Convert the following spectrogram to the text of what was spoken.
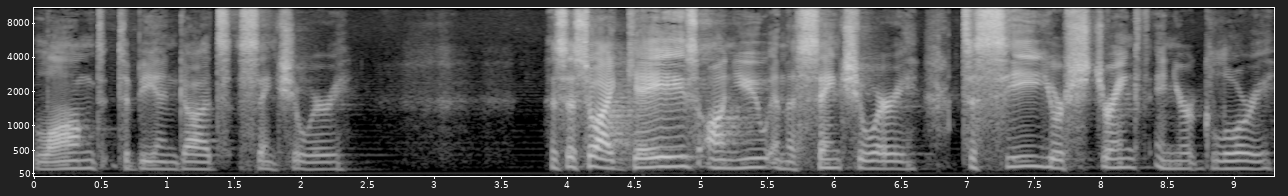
longed to be in God's sanctuary. It says, So I gaze on you in the sanctuary to see your strength and your glory.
